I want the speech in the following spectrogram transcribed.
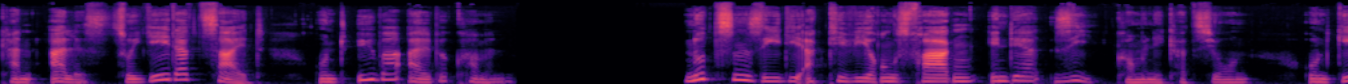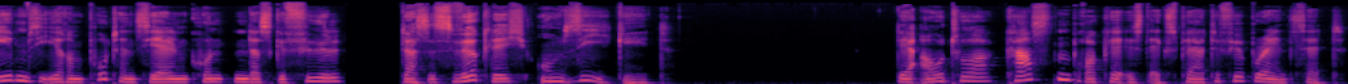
kann alles zu jeder Zeit und überall bekommen. Nutzen Sie die Aktivierungsfragen in der Sie-Kommunikation und geben Sie Ihrem potenziellen Kunden das Gefühl, dass es wirklich um Sie geht. Der Autor Carsten Brocke ist Experte für Brainset.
